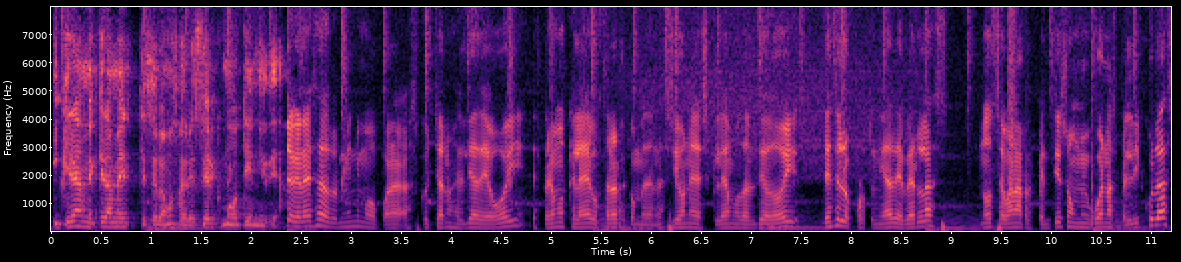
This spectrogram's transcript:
Y créanme, créanme que se lo vamos a agradecer como no tiene idea. Muchas gracias al mínimo para escucharnos el día de hoy. Esperemos que les haya gustado las recomendaciones que le damos el día de hoy. Desde la oportunidad de verlas. No se van a arrepentir, son muy buenas películas.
